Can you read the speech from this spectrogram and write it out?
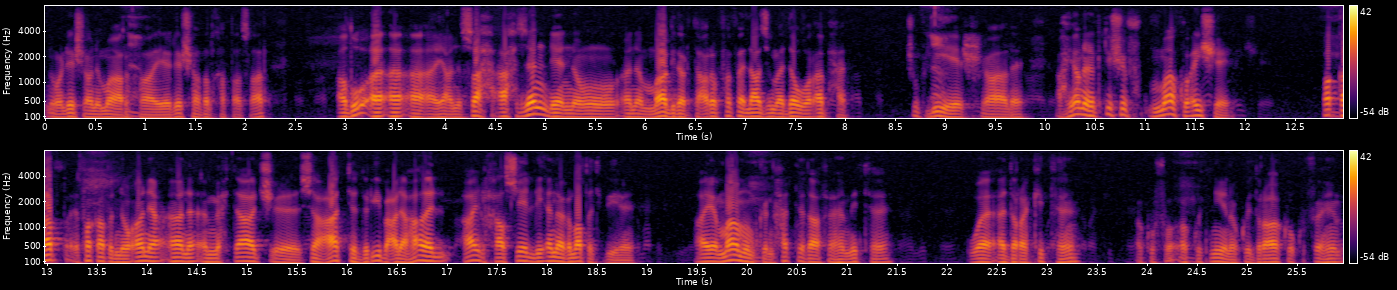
إنه ليش أنا ما اعرف نعم. هاي ليش هذا الخطأ صار؟ أضو... أ- أ- يعني صح أحزن لأنه أنا ما قدرت اعرفها فلازم أدور أبحث شوف نعم. ليش هذا. أحيانا أكتشف ماكو أي شيء. فقط فقط إنه أنا أنا محتاج آه، ساعات تدريب على هذا ال- هاي الخاصية اللي أنا غلطت بها هاي ما مم. ممكن حتى إذا فهمتها وأدركتها. اكو ف... اكو اثنين اكو ادراك واكو فهم.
